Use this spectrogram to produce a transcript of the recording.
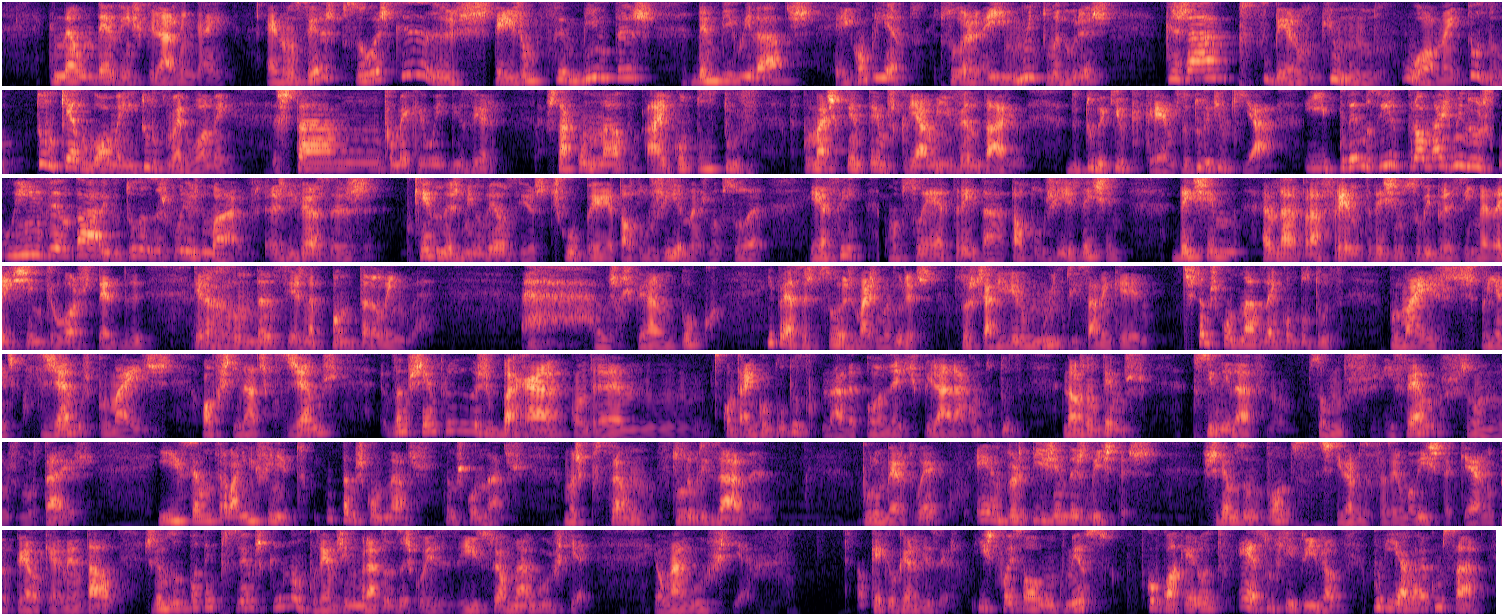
que não deve inspirar ninguém, a não ser as pessoas que estejam famintas de ambiguidades. E compreendo. Pessoas aí muito maduras que já perceberam que o mundo, o homem, tudo, tudo o que é do homem e tudo o que não é do homem está, hum, como é que eu hei de dizer, está condenado à incompletude. Por mais que tentemos criar um inventário de tudo aquilo que queremos, de tudo aquilo que há, e podemos ir para o mais minúsculo, o inventário de todas as folhas de uma árvore, as diversas pequenas minudências, desculpem a tautologia, mas uma pessoa é assim, uma pessoa é atreita a tautologias, deixem-me deixem-me andar para a frente, deixem-me subir para cima, deixem-me que eu gosto é de ter redundâncias na ponta da língua. Ah, vamos respirar um pouco. E para essas pessoas mais maduras, pessoas que já viveram muito e sabem que estamos condenados à incompletude, por mais experientes que sejamos, por mais obstinados que sejamos, vamos sempre esbarrar contra, contra a incompletude. Nada pode aspirar à completude. Nós não temos possibilidade. Não. Somos efêmeros, somos mortais e isso é um trabalho infinito. Estamos condenados. Estamos condenados. Uma expressão celebrizada por Humberto Eco é a vertigem das listas. Chegamos a um ponto, se estivermos a fazer uma lista, quer no papel, quer mental, chegamos a um ponto em que percebemos que não podemos enumerar todas as coisas. E isso é uma angústia. É uma angústia. O que é que eu quero dizer? Isto foi só um começo, como qualquer outro, é substituível. Podia agora começar.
